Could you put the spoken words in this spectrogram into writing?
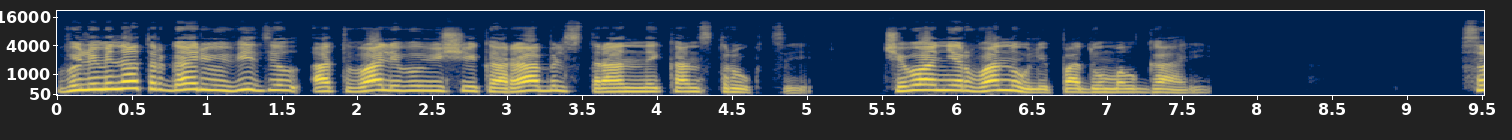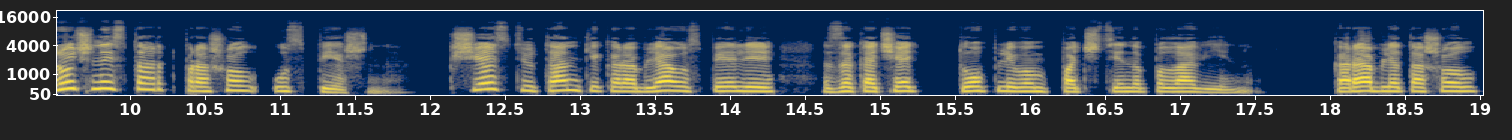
В иллюминатор Гарри увидел отваливающий корабль странной конструкции. «Чего они рванули?» — подумал Гарри. Срочный старт прошел успешно. К счастью, танки корабля успели закачать топливом почти наполовину. Корабль отошел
